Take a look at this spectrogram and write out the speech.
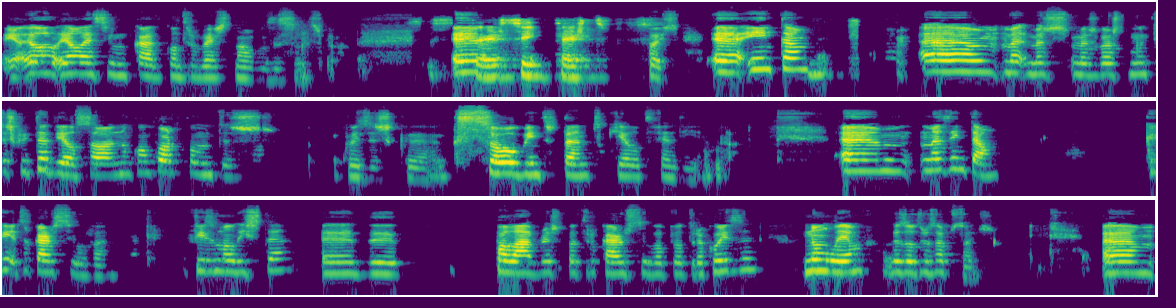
ele, ele, é assim um bocado controverso em alguns assuntos. Certo, sim, certo. Pois. então, mas, mas gosto muito da escrita dele, só não concordo com muitas coisas que, que soube, entretanto, que ele defendia. Um, mas então, queria trocar o Silva. Fiz uma lista uh, de palavras para trocar o Silva por outra coisa. Não me lembro das outras opções. Um,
